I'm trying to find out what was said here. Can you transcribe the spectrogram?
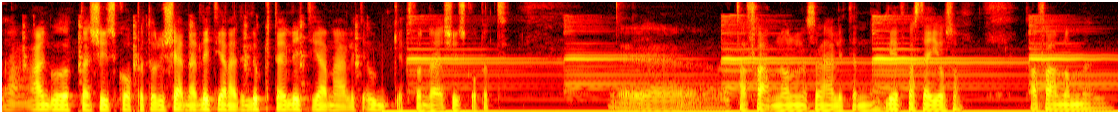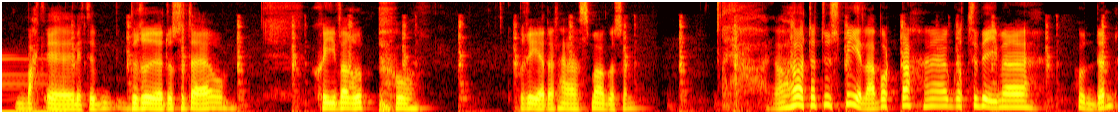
Ja, Han går upp där kylskåpet och du känner lite grann att det luktar lite grann lite unket från det här kylskåpet. Eh, tar fram någon sån här liten leverpastej och så tar fram någon eh, lite bröd och sånt där och skivar upp och breder den här smörgåsen. Jag har hört att du spelar borta. Jag har gått förbi med hunden.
